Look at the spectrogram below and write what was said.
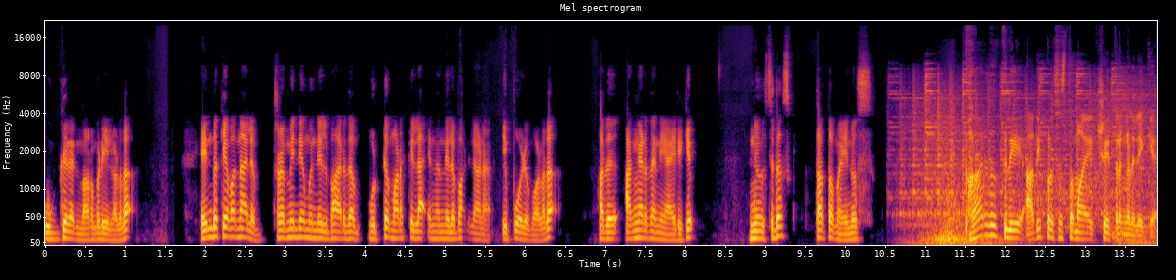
ഉഗ്രൻ മറുപടിയിലുള്ളത്. എന്തൊക്കെ വന്നാലും ട്രംപിന്റെ മുന്നിൽ ഭാരതം മുട്ടുമടക്കില്ല എന്ന നിലപാടിലാണ് ഇപ്പോഴും ഉള്ളത് അത് അങ്ങനെ തന്നെയായിരിക്കും. News desk Tatwamayi news. ഭാരതത്തിലെ അതിപ്രശസ്തമായ ക്ഷേത്രങ്ങളിലേക്ക്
